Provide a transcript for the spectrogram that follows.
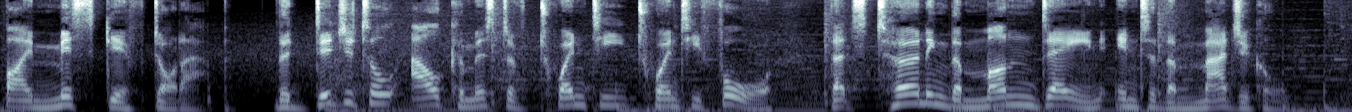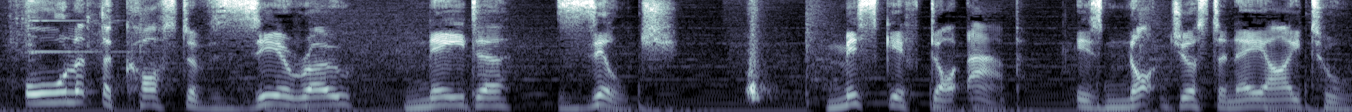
by Misgif.app, the digital alchemist of 2024 that's turning the mundane into the magical, all at the cost of zero, nada, zilch. Misgif.app is not just an AI tool,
